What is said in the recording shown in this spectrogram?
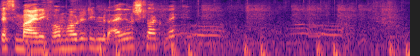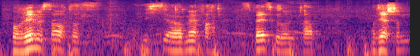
Das meine ich. Warum haut ihr dich mit einem Schlag weg? Problem ist auch, dass ich äh, mehrfach Space gedrückt habe und der schon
